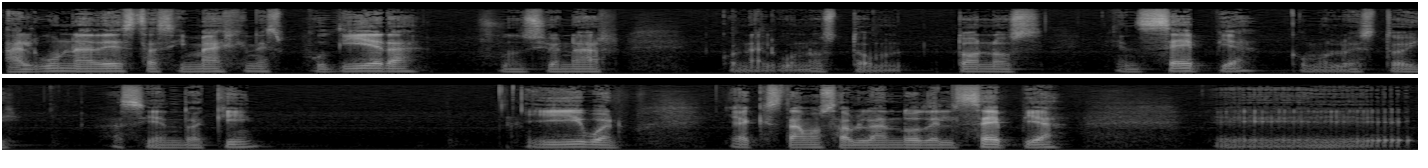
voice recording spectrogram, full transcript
alguna de estas imágenes pudiera funcionar con algunos tonos en sepia, como lo estoy haciendo aquí. Y bueno, ya que estamos hablando del sepia, eh,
